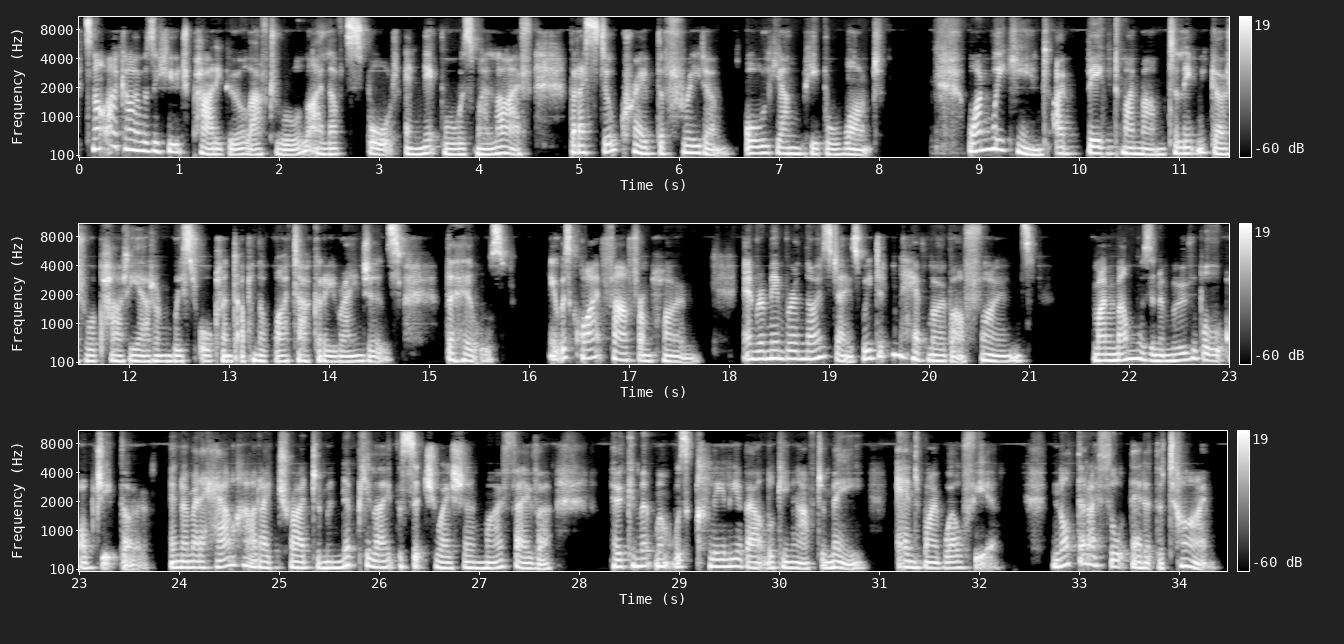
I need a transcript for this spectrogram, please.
It's not like I was a huge party girl after all. I loved sport and netball was my life, but I still craved the freedom all young people want. One weekend, I begged my mum to let me go to a party out in West Auckland up in the Waitakere Ranges, the hills. It was quite far from home. And remember, in those days, we didn't have mobile phones. My mum was an immovable object, though, and no matter how hard I tried to manipulate the situation in my favour, her commitment was clearly about looking after me and my welfare. Not that I thought that at the time,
